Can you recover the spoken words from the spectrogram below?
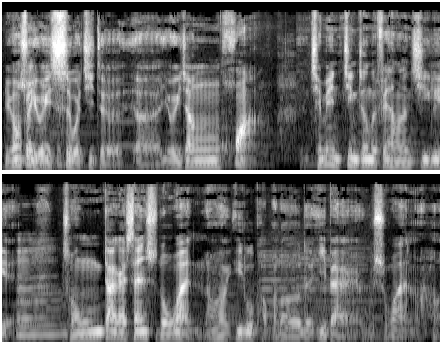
比方说有一次我记得呃有一张画。前面竞争的非常的激烈，嗯，从大概三十多万，然后一路跑跑到的一百五十万了哈，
